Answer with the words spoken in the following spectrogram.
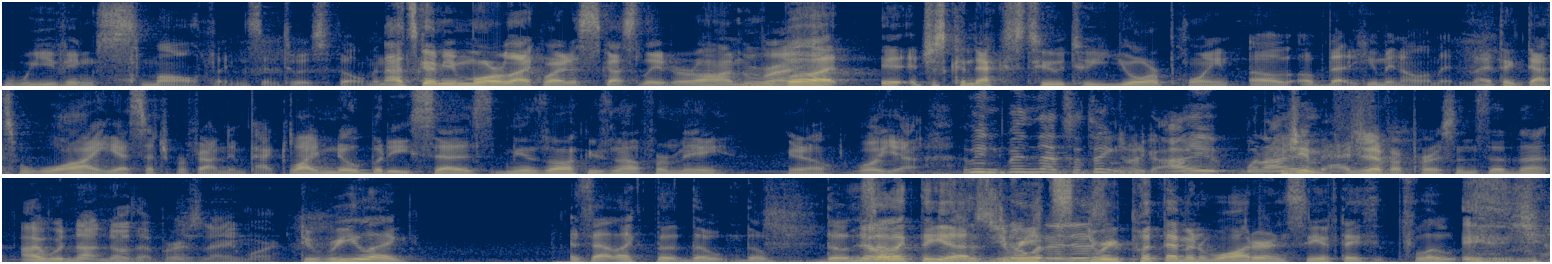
weaving small things into his film and that's going to be more like what I discuss later on Right. but it, it just connects to to your point of, of that human element and I think that's why he has such a profound impact why nobody says Miyazaki's not for me you know well, yeah. I mean, but that's the thing. Like I when I could you imagine if a person said that I would not know that person anymore. Do we like? Is that like the the the? the is that like the? Uh, do, we, is? do we put them in water and see if they float? yeah,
